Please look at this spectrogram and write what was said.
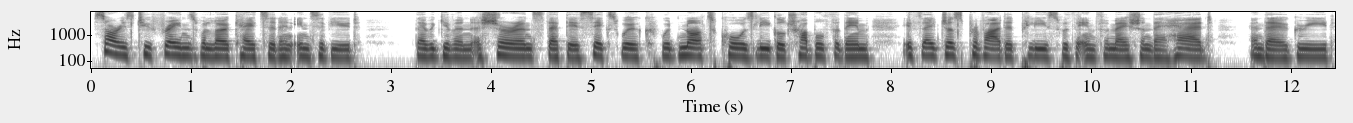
Sari's two friends were located and interviewed. They were given assurance that their sex work would not cause legal trouble for them if they just provided police with the information they had, and they agreed.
